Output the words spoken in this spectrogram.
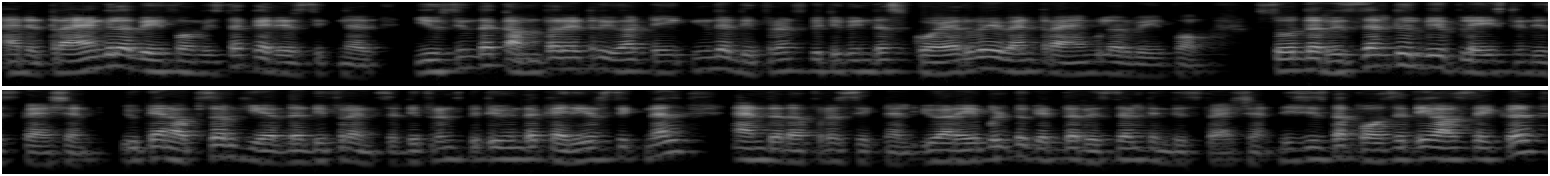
and a triangular waveform is the carrier signal. Using the comparator, you are taking the difference between the square wave and triangular waveform. So the result will be placed in this fashion. You can observe here the difference, the difference between the carrier signal and the reference signal. You are able to get the result in this fashion. This is the positive half cycle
